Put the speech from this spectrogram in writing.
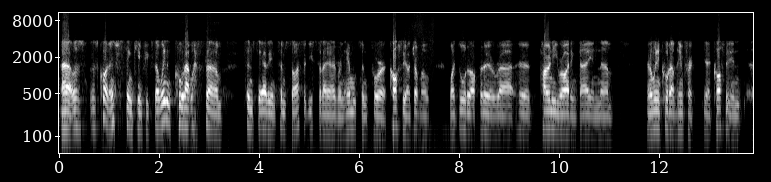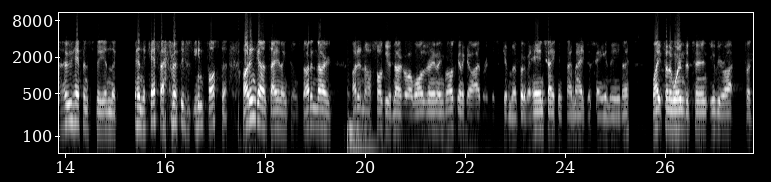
Uh, it was it was quite interesting, Kim, because I went and caught up with um, Tim Southee and Tim Seifert yesterday over in Hamilton for a coffee. I dropped my my daughter off at her uh, her pony riding day, and um, and I went and caught up with them for a coffee. And who happens to be in the in the cafe but was Ian Foster. I didn't go and say anything to him, so I didn't know I didn't know if Fozzie would know who I was or anything. But I was going to go over and just give him a bit of a handshake and say, mate, just hang in there, you know, wait for the wind to turn, you'll be right. But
